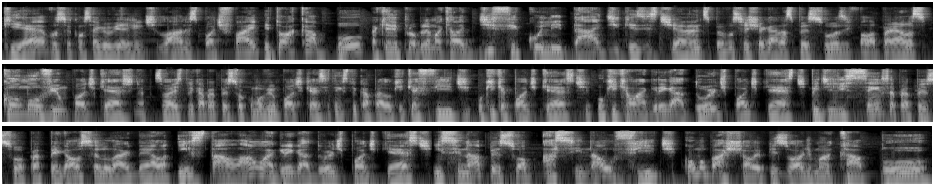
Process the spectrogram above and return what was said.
que é. Você consegue ouvir a gente lá no Spotify. Então acabou aquele problema, aquela dificuldade que existia antes para você chegar nas pessoas e falar para elas como ouvir um podcast, né? Você vai explicar para a pessoa como ouvir um podcast, você tem que explicar para ela o que é feed, o que que é podcast, o que que é um agregador de podcast, pedir licença para a pessoa para pegar o celular dela, instalar um agregador de podcast, ensinar a pessoa a assinar o feed, como baixar o episódio, mano, acabou.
